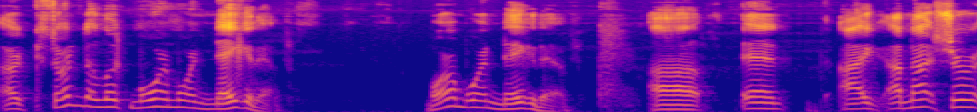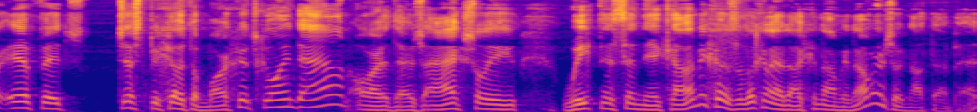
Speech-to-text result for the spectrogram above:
are starting to look more and more negative, more and more negative. Uh, and I I'm not sure if it's just because the market's going down or there's actually weakness in the economy because looking at economic numbers are not that bad.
